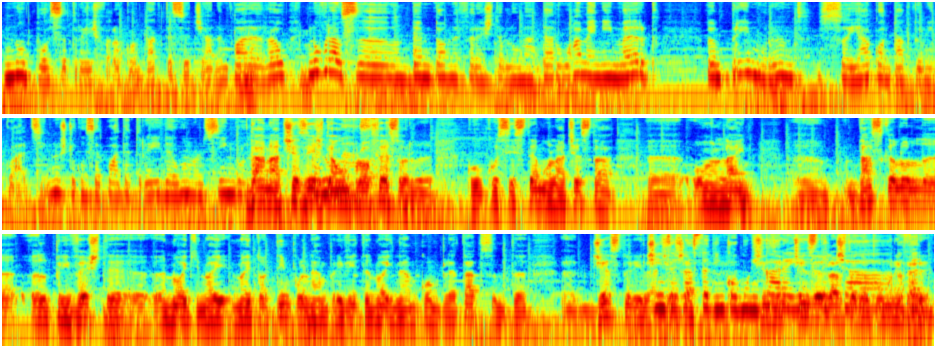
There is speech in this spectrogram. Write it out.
Nu poți să trăiești fără contacte sociale, îmi pare nu, rău. Nu. nu vreau să îndemn Doamne ferește lumea, dar oamenii merg în primul rând să ia contact unii cu alții. Nu știu cum se poate trăi de unul singur. Dana, ce zici de un asta. profesor uh, cu, cu sistemul acesta uh, online? Uh, dascălul uh, îl privește uh, în ochi. Noi, noi tot timpul ne-am privit în ochi, ne-am completat, sunt uh, gesturile 50% acestea. din comunicare 50, 50% este cea de comunicare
